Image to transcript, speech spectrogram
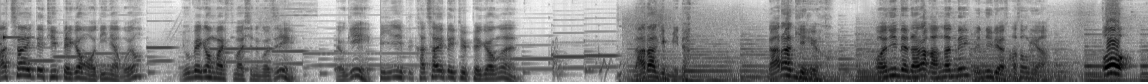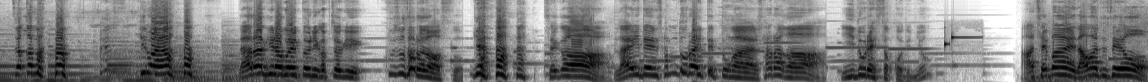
가차할 때뒷 배경 어디냐고요? 요 배경 말씀하시는 거지? 여기 이 가차할 때뒷 배경은 나락입니다. 나락이에요. 어, 아닌데 나락 안 갔네? 웬일이야 사성이야. 어 잠깐만 히로야 나락이라고 했더니 갑자기 쿠조사로 나왔어. 야 제가 라이덴 3돌 할때 동안 사라가 2돌 했었거든요. 아 제발 나와주세요.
